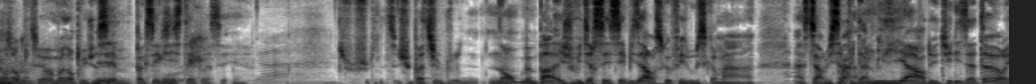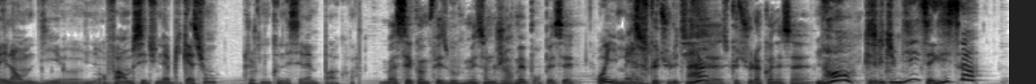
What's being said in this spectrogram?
moi non, plus. Euh, moi non plus, je sais Et- même pas que ça existait, quoi. C'est. Je, je- je suis pas sûr. Non, même pas. Je veux dire, c'est c'est bizarre parce que Facebook, c'est comme un, un service à plus d'un milliard d'utilisateurs. Et là, on me dit. euh, enfin, on me cite une application que je ne connaissais même pas, quoi. Bah c'est comme Facebook Messenger mais pour PC. Oui, mais. Est-ce que tu l'utilisais Est-ce que tu la connaissais? Non Qu'est-ce que tu me dis? Ça existe ça?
